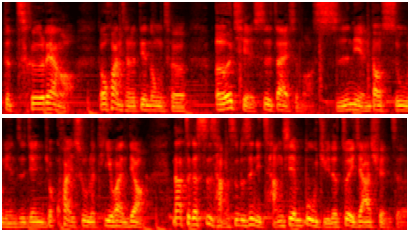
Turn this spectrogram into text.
的车辆哦，都换成了电动车。而且是在什么十年到十五年之间，你就快速的替换掉，那这个市场是不是你长线布局的最佳选择？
